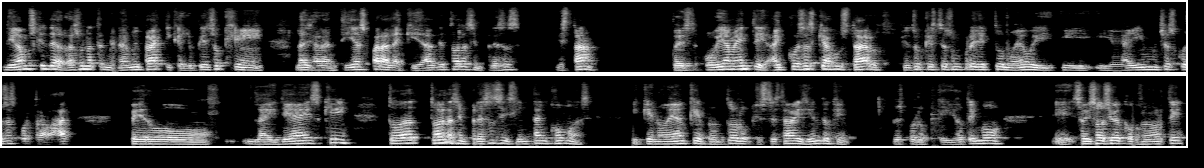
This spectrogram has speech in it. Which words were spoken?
digamos que de verdad es una terminal muy práctica. Yo pienso que las garantías para la equidad de todas las empresas están. Pues obviamente hay cosas que ajustar. Pienso que este es un proyecto nuevo y, y hay muchas cosas por trabajar pero la idea es que todas todas las empresas se sientan cómodas y que no vean que de pronto lo que usted estaba diciendo, que pues por lo que yo tengo, eh, soy socio de Cofonorte,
